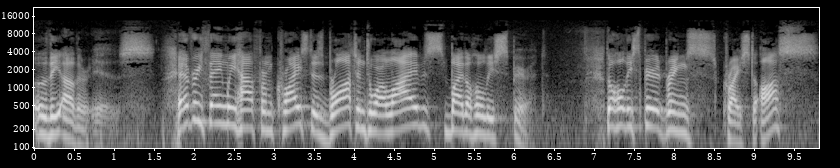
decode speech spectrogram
the other is. Everything we have from Christ is brought into our lives by the Holy Spirit. The Holy Spirit brings Christ to us,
